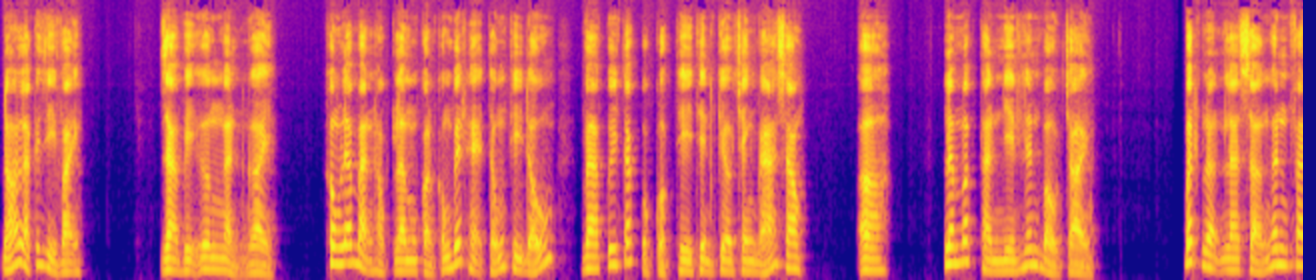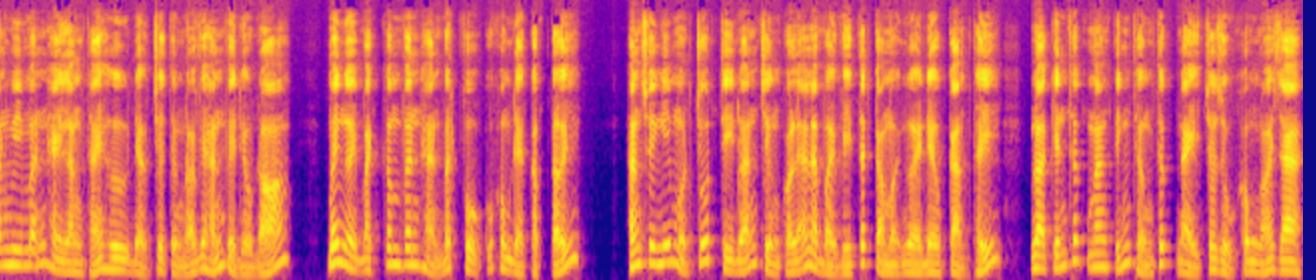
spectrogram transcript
Đó là cái gì vậy? Gia vị ương ngẩn người. Không lẽ bạn học Lâm còn không biết hệ thống thi đấu và quy tắc của cuộc thi thiên kiêu tranh bá sao? Ờ. Lâm Bắc Thần nhìn lên bầu trời. Bất luận là Sở Ngân, Phan Nguy Mẫn hay Lăng Thái Hư đều chưa từng nói với hắn về điều đó. Mấy người Bạch Câm Vân Hàn Bất Phụ cũng không đề cập tới. Hắn suy nghĩ một chút thì đoán chừng có lẽ là bởi vì tất cả mọi người đều cảm thấy loại kiến thức mang tính thưởng thức này cho dù không nói ra,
